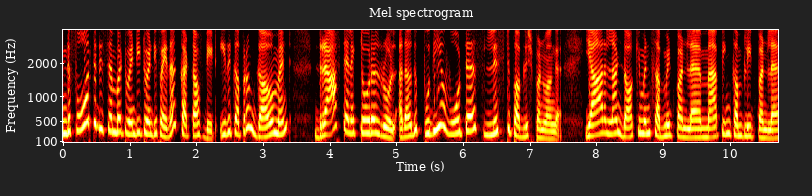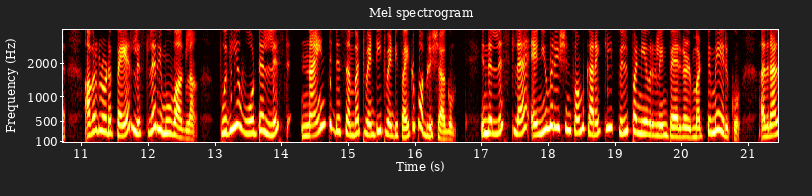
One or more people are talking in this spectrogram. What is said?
இந்த fourth December twenty twenty five தான் கட் ஆஃப் டேட் இதுக்கப்புறம் கவர்மெண்ட் டிராஃப்ட் எலக்டோரல் ரோல் அதாவது புதிய ஓட்டர்ஸ் லிஸ்ட் பப்ளிஷ் பண்ணுவாங்க. யாரெல்லாம் டாக்குமெண்ட் சப்மிட் பண்ணல மேப்பிங் கம்ப்ளீட் பண்ணல அவர்களோட பெயர் லிஸ்ட்ல ரிமூவ் ஆகலாம். புதிய voter list ninth December twenty twenty ஃபைவ்க்கு பப்ளிஷ் ஆகும். இந்த லிஸ்ட்ல என்யூமரேஷன் ஃபார்ம் கரெக்ட்லி ஃபில் பண்ணியவர்களின் பெயர்கள் மட்டுமே இருக்கும். அதனால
